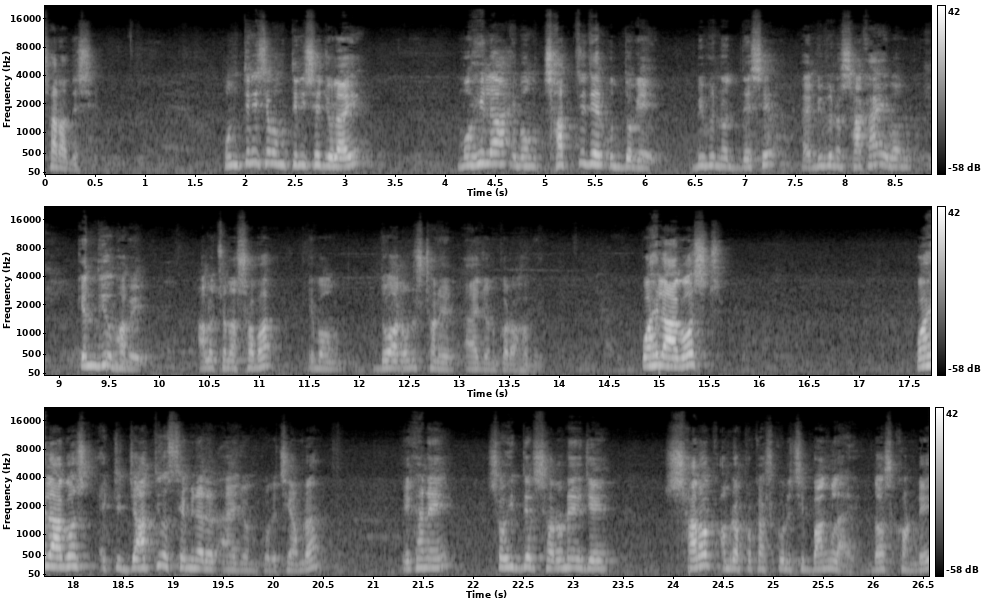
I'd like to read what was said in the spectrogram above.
সারা দেশে। উনত্রিশ এবং তিরিশে জুলাই, মহিলা এবং ছাত্রীদের উদ্যোগে বিভিন্ন দেশে বিভিন্ন শাখায় এবং কেন্দ্রীয়ভাবে আলোচনা সভা এবং দোয়ার অনুষ্ঠানের আয়োজন করা হবে। পহেলা আগস্ট পহেলা আগস্ট একটি জাতীয় সেমিনারের আয়োজন করেছি আমরা। এখানে শহীদদের স্মরণে যে স্মারক আমরা প্রকাশ করেছি বাংলায় দশ খণ্ডে,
